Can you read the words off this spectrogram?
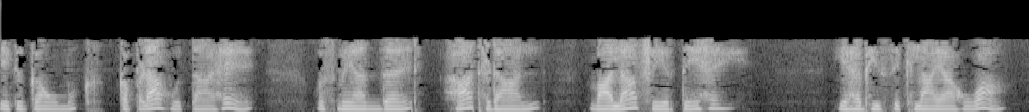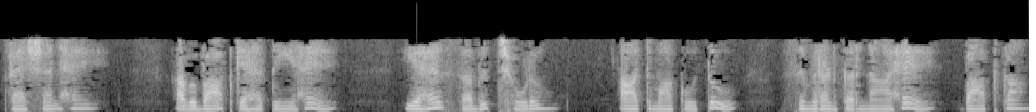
एक गौमुख कपड़ा होता है, उसमें अंदर हाथ डाल माला फेरते हैं। यह भी सिखलाया हुआ फ़ैशन है। अब बाप कहते हैं, यह सब छोड़ो। आत्मा को तो सिमरण करना है बाप का।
